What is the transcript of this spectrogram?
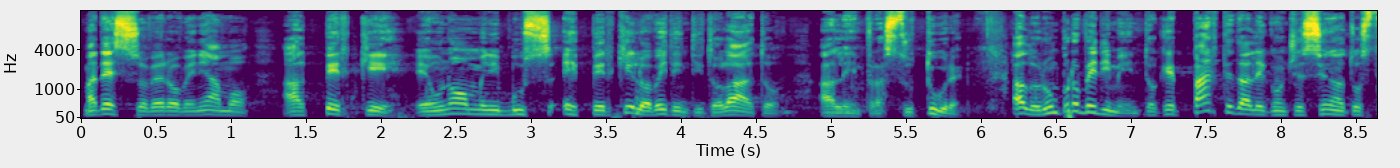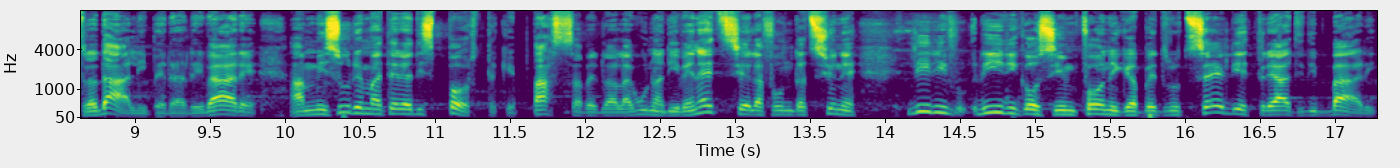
Ma adesso però veniamo al perché è un omnibus e perché lo avete intitolato alle infrastrutture. Allora, un provvedimento che parte dalle concessioni autostradali per arrivare a misure in materia di sport, che passa per la Laguna di Venezia e la Fondazione Lirico-Sinfonica Petruzzelli e Treati di Bari,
